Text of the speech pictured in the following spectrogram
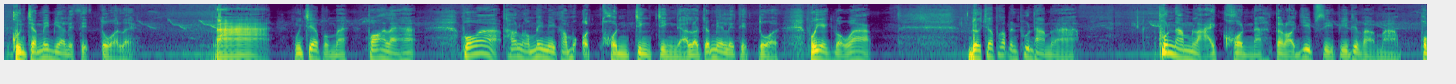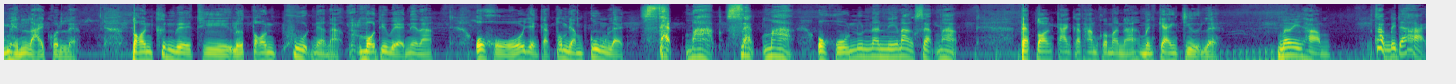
คุณจะไม่มีอะไรติดตัวเลยอ่าคุณเชื่อผมไหมเพราะอะไรฮะ เพราะว่าถ้าเราไม่มีคำว่าอดทนจริง ๆ เนี่ย เราจะไม่มีอะไรติดตัวผมอยากจะบอกว่า โดยเฉพาะเป็นผู้นำนะ ผู้นำหลายคนนะตลอด 24 ปีที่ผ่านมา ผมเห็นหลายคนเลย ตอนขึ้นเวทีหรือตอนพูดเนี่ยนะ motivate เนี่ยนะ โอ้โห อย่างกับต้มยำกุ้งเลยแซ่บมากแซ่บมาก โอ้โหนู่นนั่นนี้มากแซ่บมาก แต่ตอนการกระทำของมันนะ เหมือนแกงจืดเลย ไม่ทำทำไม่ได้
